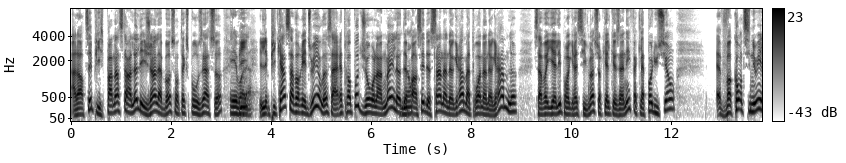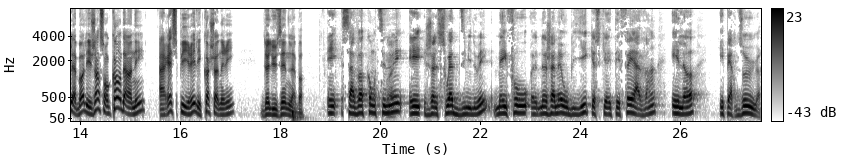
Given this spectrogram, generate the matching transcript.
Alors, tu sais, puis pendant ce temps-là, les gens là-bas sont exposés à ça. Et puis, voilà. Puis quand ça va réduire, là, ça arrêtera pas du jour au lendemain là, de passer de 100 nanogrammes à 3 nanogrammes. Là. Ça va y aller progressivement sur quelques années. Fait que la pollution va continuer là-bas. Les gens sont condamnés à respirer les cochonneries de l'usine là-bas. Et ça va continuer et je le souhaite diminuer, mais il faut euh, ne jamais oublier que ce qui a été fait avant est là et perdure.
